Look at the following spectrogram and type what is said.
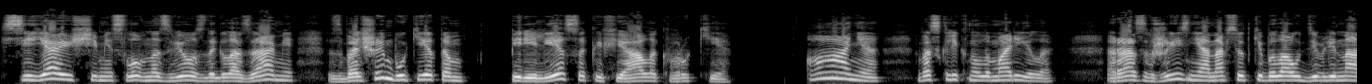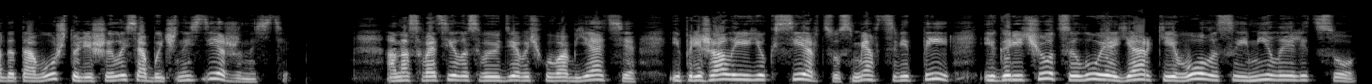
с сияющими, словно звезды, глазами, с большим букетом перелесок и фиалок в руке. «Аня!» — воскликнула Марила. Раз в жизни она все-таки была удивлена до того, что лишилась обычной сдержанности. Она схватила свою девочку в объятия и прижала ее к сердцу, смяв цветы и горячо целуя яркие волосы и милое лицо.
